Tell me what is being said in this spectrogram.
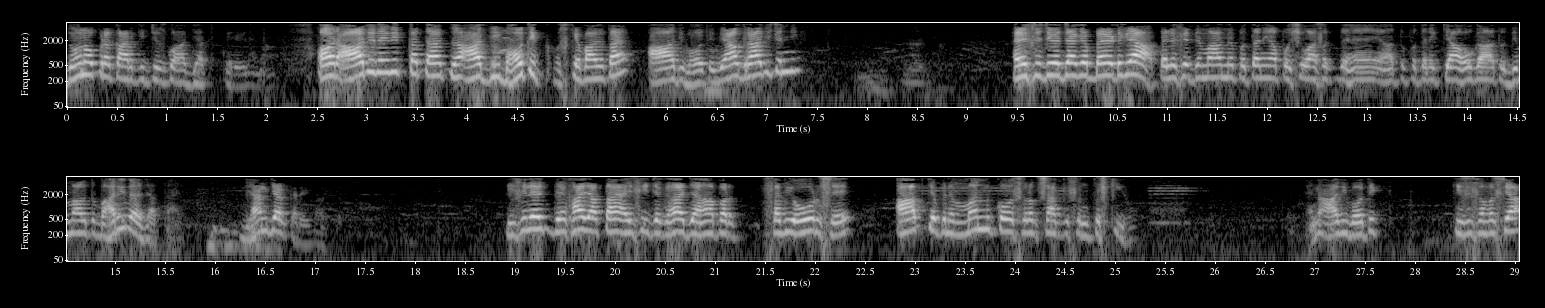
दोनों प्रकार की चीज़ को आध्यात्मिक कर लेना। और आदि दैविक आदि भौतिक, उसके बाद होता है आदि भौतिक व्याघ्रादि जन्य ऐसी जगह जाके बैठ गया। पहले से दिमाग में पता नहीं आप पशु आ सकते हैं, यहाँ तो पता नहीं क्या होगा तो दिमाग तो बाहर ही रह जाता है। ध्यान क्या करेगा? इसलिए देखा जाता है ऐसी जगह जहाँ पर सभी ओर से आपके अपने मन को सुरक्षा की संतुष्टि हो। है ना? आदि भौतिक किसी समस्या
